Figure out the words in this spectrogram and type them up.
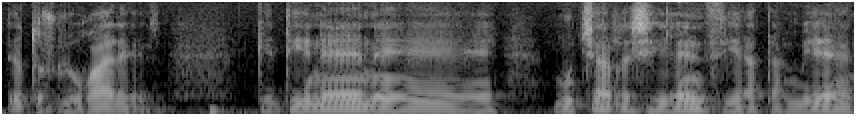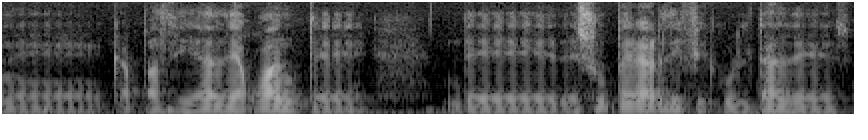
de otros lugares, que tienen eh, mucha resiliencia también, capacidad de aguante, de, superar dificultades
